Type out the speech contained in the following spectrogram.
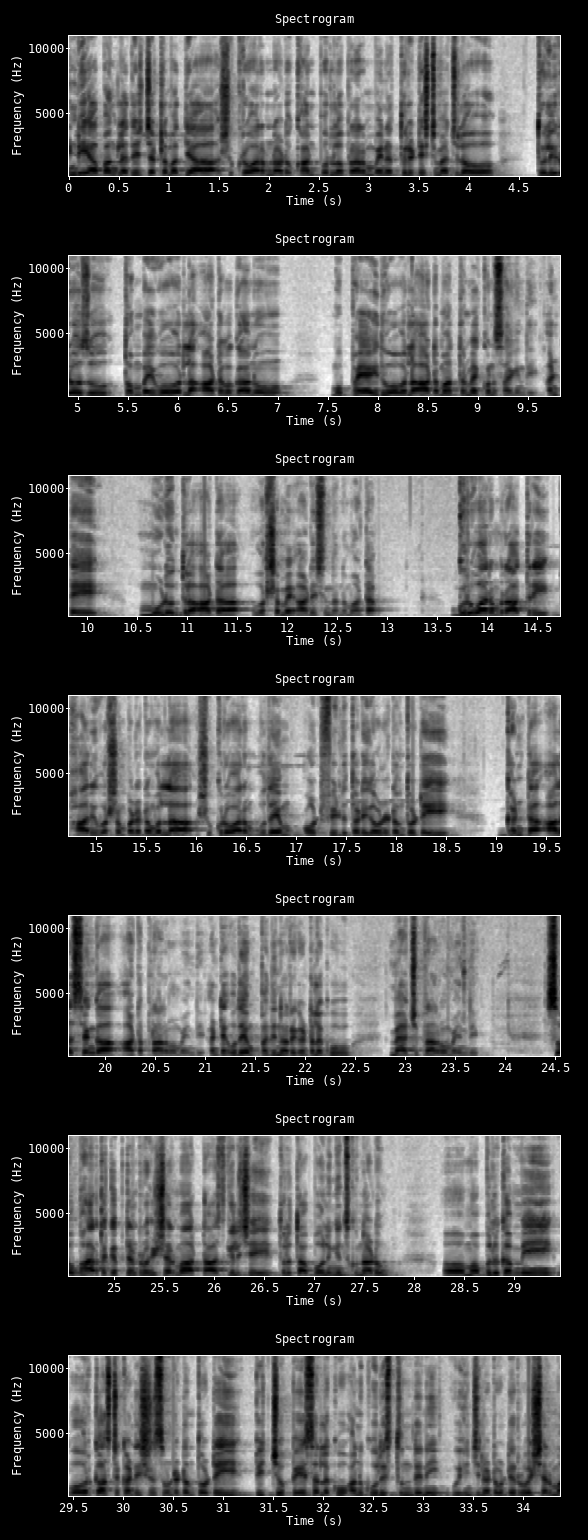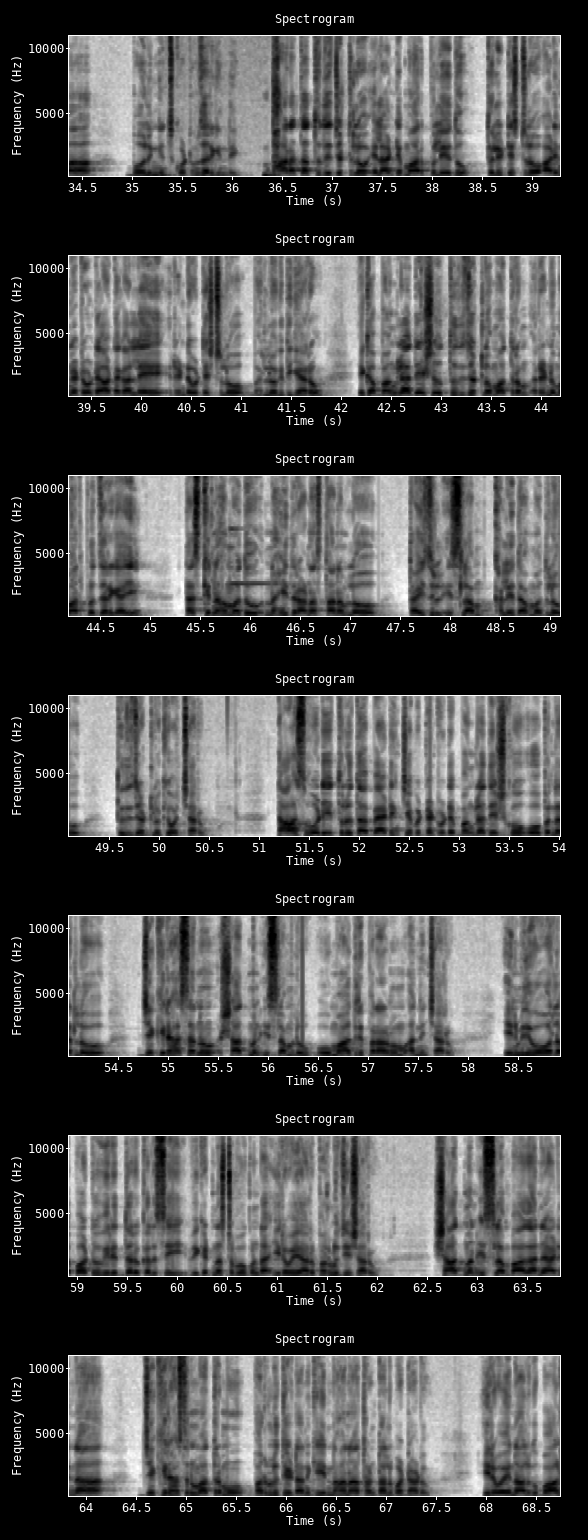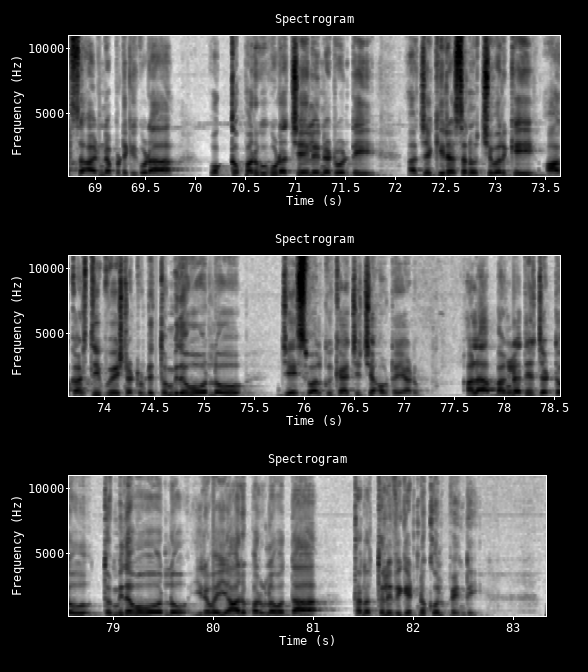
India Bangladesh జట్ల మధ్య శుక్రవారం నాడు కాన్పూర్లో ప్రారంభమైన తొలి టెస్ట్ మ్యాచ్లో తొలి రోజు తొంభై ఓవర్ల ఆటకు గాను ముప్పై ఐదు ఓవర్ల ఆట మాత్రమే కొనసాగింది. అంటే మూడొంతుల ఆట వర్షమే ఆడేసిందన్నమాట. గురువారం రాత్రి భారీ వర్షం పడటం వల్ల శుక్రవారం ఉదయం అవుట్ఫీల్డ్ తడిగా ఉండటంతో గంట ఆలస్యంగా ఆట ప్రారంభమైంది. అంటే ఉదయం పదిన్నర గంటలకు మ్యాచ్ ప్రారంభమైంది. సో భారత కెప్టెన్ రోహిత్ శర్మ టాస్ గెలిచి తొలుత బౌలింగ్ ఎంచుకున్నాడు. మబ్బులు కమ్మి ఓవర్కాస్ట్ కండిషన్స్ ఉండటంతో పిచ్చు పేసర్లకు అనుకూలిస్తుందని ఊహించినటువంటి రోహిత్ శర్మ బౌలింగ్ ఎంచుకోవడం జరిగింది. భారత తుది జట్టులో ఎలాంటి మార్పు లేదు. తొలి టెస్టులో ఆడినటువంటి ఆటగాళ్ళే రెండవ టెస్టులో బరిలోకి దిగారు. ఇక బంగ్లాదేశ్ తుది జట్టులో మాత్రం రెండు మార్పులు జరిగాయి. టస్కిన్ అహ్మద్ నహీద్ రాణా స్థానంలో తైజుల్ ఇస్లాం ఖలీద్ అహ్మద్లు తుది జట్టులోకి వచ్చారు. టాస్ ఓడి తొలుత బ్యాటింగ్ చేపట్టినటువంటి బంగ్లాదేశ్కు ఓపెనర్లు జకీర్ హసన్ షాద్మన్ ఇస్లాంలు ఓ మాదిరి ప్రారంభం అందించారు. ఎనిమిది ఓవర్ల పాటు వీరిద్దరూ కలిసి వికెట్ నష్టపోకుండా ఇరవై ఆరు పరుగులు చేశారు. షాద్మన్ ఇస్లాం బాగానే ఆడినా జకీర్ హసన్ మాత్రము పరుగులు తీయడానికి నానా తంటాలు పడ్డాడు. ఇరవై నాలుగు బాల్స్ ఆడినప్పటికీ కూడా ఒక్క పరుగు కూడా చేయలేనటువంటి ఆ జకీర్ హసన్ చివరికి ఆకాష్ దీప్ వేసినటువంటి తొమ్మిదవ ఓవర్లో జైస్వాల్కు క్యాచ్ ఇచ్చి అవుట్ అయ్యాడు. అలా బంగ్లాదేశ్ జట్టు తొమ్మిదవ ఓవర్లో ఇరవై ఆరు పరుగుల వద్ద తన తొలి వికెట్ను కోల్పోయింది.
